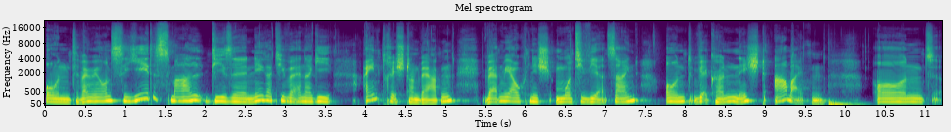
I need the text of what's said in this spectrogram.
Und wenn wir uns jedes Mal diese negative Energie eintrichtern werden, werden wir auch nicht motiviert sein und wir können nicht arbeiten. Und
